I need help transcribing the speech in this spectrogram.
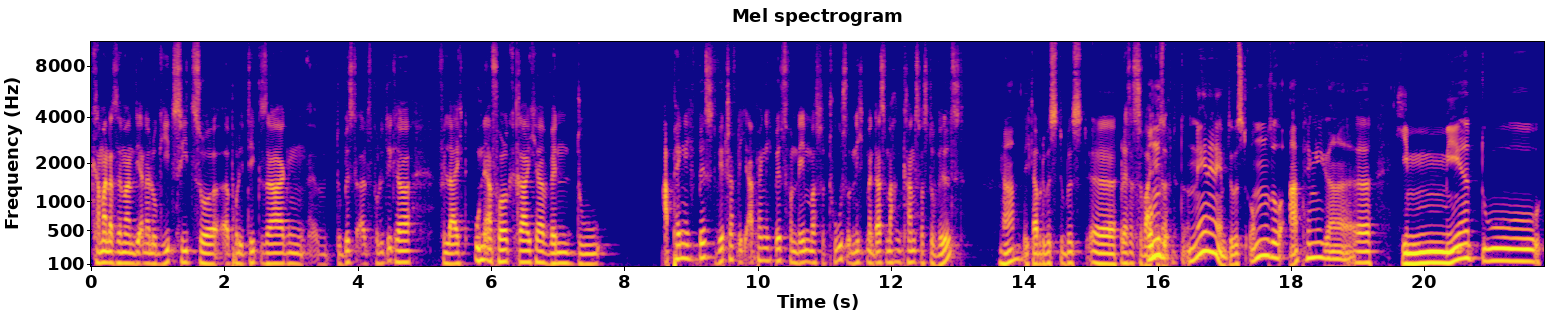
kann man das, wenn man die Analogie zieht zur äh, Politik, sagen, äh, du bist als Politiker vielleicht unerfolgreicher, wenn du abhängig bist, wirtschaftlich abhängig bist von dem, was du tust und nicht mehr das machen kannst, was du willst? Ja, ich glaube, du bist, du bist, äh, Oder ist das zu weit umso, nee, nee, nee, du bist umso abhängiger, äh, je mehr du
